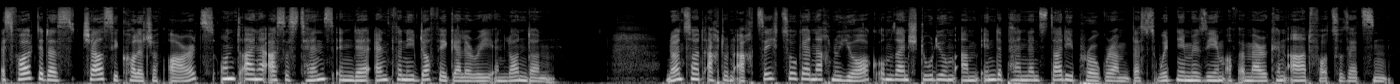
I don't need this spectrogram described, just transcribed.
Es folgte das Chelsea College of Arts und eine Assistenz in der Anthony Duffy Gallery in London. 1988 zog er nach New York, um sein Studium am Independent Study Program des Whitney Museum of American Art fortzusetzen.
